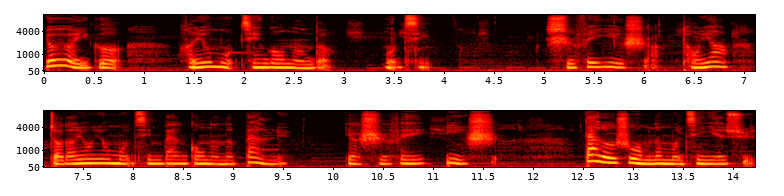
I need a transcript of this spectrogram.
拥有一个很有母亲功能的母亲，是非易事啊。同样，找到拥有母亲般功能的伴侣，也是非易事。大多数我们的母亲，也许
